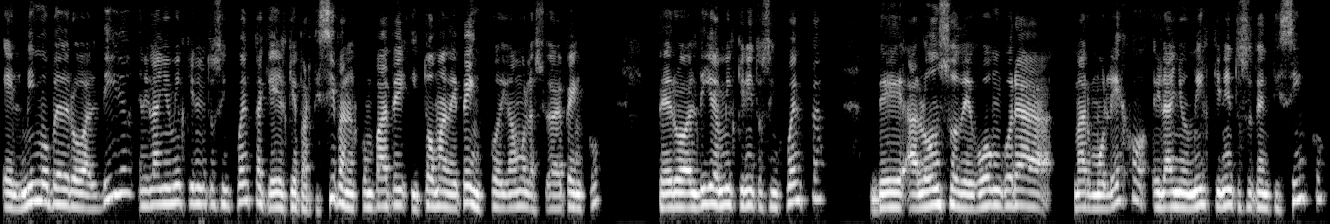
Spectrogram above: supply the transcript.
El mismo Pedro Valdivia, en el año 1550, que es el que participa en el combate y toma de Penco, digamos, la ciudad de Penco. Pedro Valdivia, en 1550, de Alonso de Góngora Marmolejo, el año 1575,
